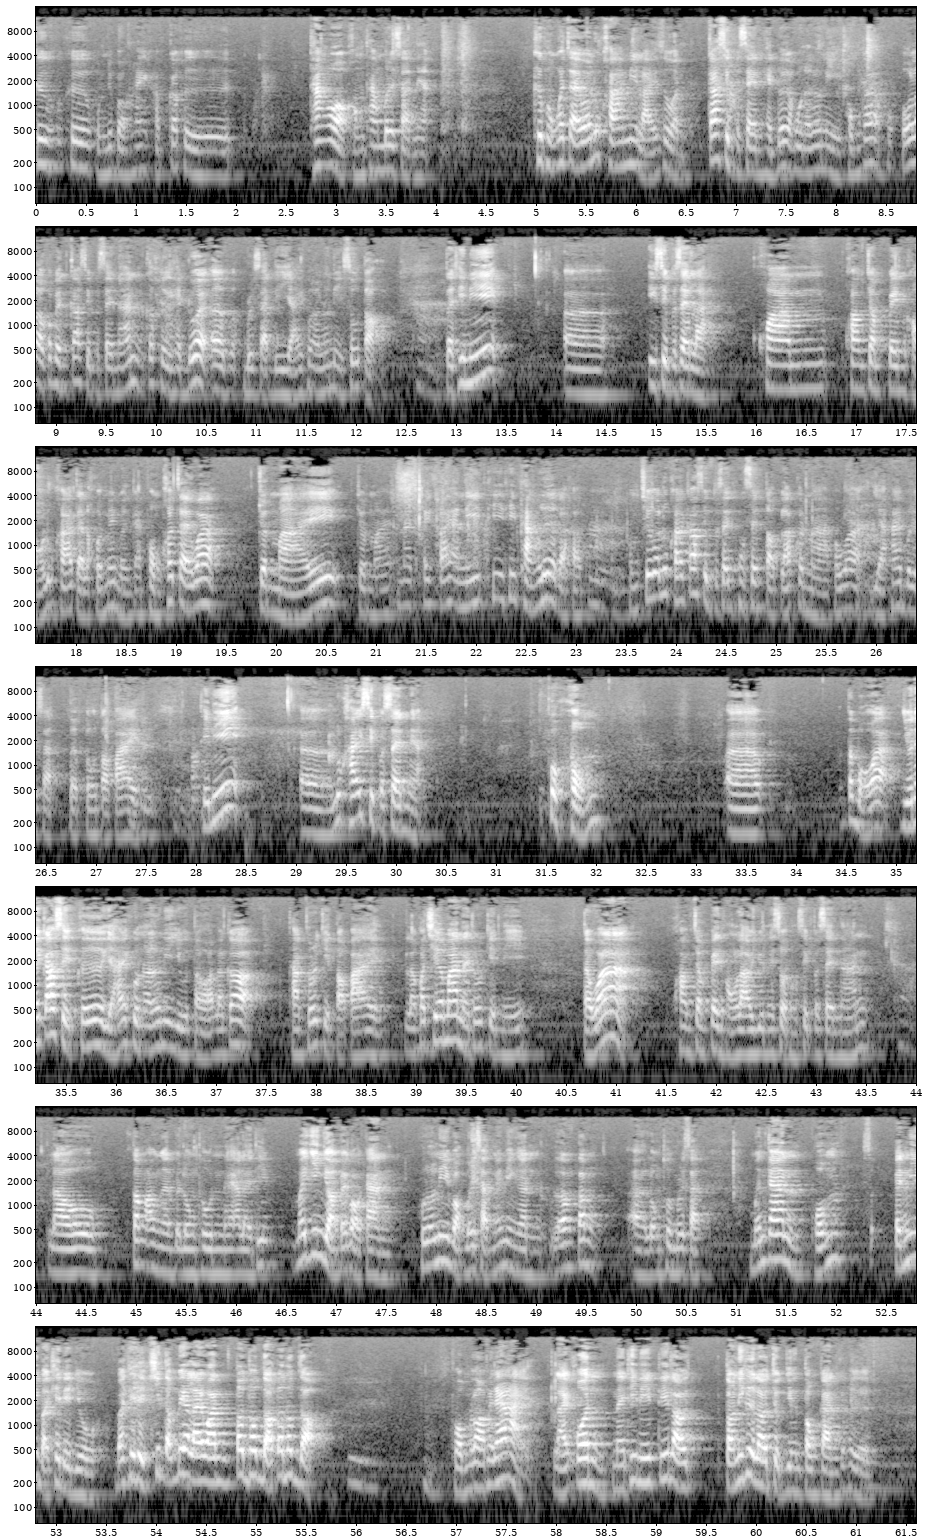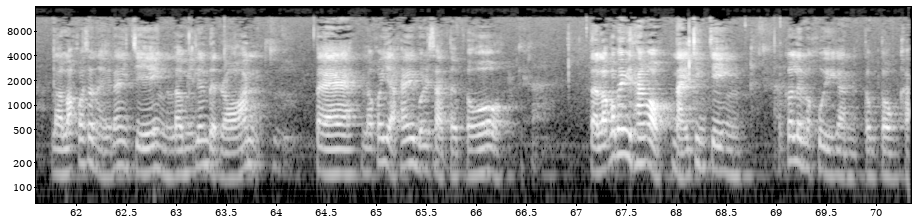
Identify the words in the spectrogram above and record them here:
คือคือผมจะบอกให้ครับก็คือทางออกของทางบริษัทเนี่ย คือผมเข้าใจว่าลูกค้ามีหลายส่วน 90%เห็นด้วยกับคุณอรุณี ผมก็พวกเราก็เป็น 90%นั้น ก็คือเห็นด้วยเออบริษัทดีอยากให้คุณอรุณีสู้ต่อค่ะแต่ทีนี้เอ่ออีกสิล่ะ ความความจำเป็นของลูกค้าแต่ละคนไม่เหมือนกัน ผมเข้าใจว่าจดหมายจดหมายน่าจะคล้ายๆ อันนี้ที่ที่ทางเลือกอะครับอ่าผมเชื่อว่าลูกค้า 90%คงเซ็นตอบรับกันมา เพราะว่าอยากให้บริษัทเติบโตต่อไป ทีนี้เอ่อ ลูกค้าอีกสิเนี่ย พวกผมเอ่อต้องบอกว่าอยู่ใน 90 คือ อยากให้คุณอรุณีอยู่ต่อ แล้วก็ทำธุรกิจต่อไป เราก็เชื่อมั่นในธุรกิจนี้ แต่ว่าความจำเป็นของเราอยู่ในส่วนของ 10%นั้นค่ะเราต้องเอาเงินไปลงทุนในอะไรที่ไม่ยิ่งหย่อนไปกว่ากัน คุณโรนี่บอกบริษัทไม่มีเงินต้องต้องเอ่อลงทุนบริษัท เหมือนกันผมเป็นหนี้บัตรเครดิตอยู่บัตรเครดิตคิดดอกเบี้ยรายวันต้นทบดอกต้นทบดอกอืม ผมรอไม่ได้ หลายคนในที่นี้ที่เราตอนนี้คือเราจุดยืนตรงกันก็คือ เรารับข้อเสนอได้จริง เรามีเรื่องเดือดร้อน แต่เราก็อยากให้บริษัทเติบโตค่ะแต่เราก็ไม่มีทางออกไหนจริง ๆ ก็เลยมาคุยกันตรงๆครับ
